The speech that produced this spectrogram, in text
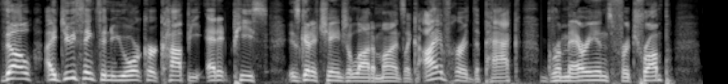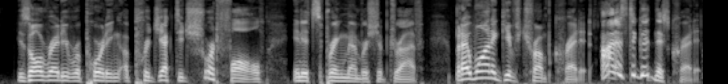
Though I do think the New Yorker copy edit piece is to change a lot of minds. Like I've heard the PAC, grammarians for Trump, is already reporting a projected shortfall in its spring membership drive. But I want to give Trump credit, honest to goodness credit.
